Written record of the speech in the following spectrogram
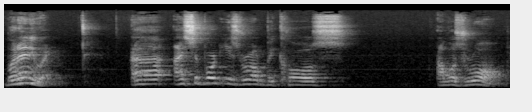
But anyway, uh, I support Israel because I was wrong.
